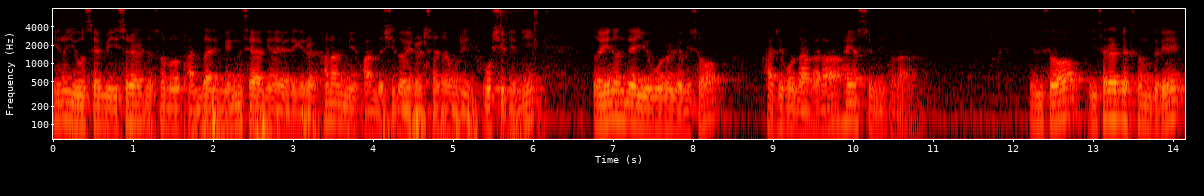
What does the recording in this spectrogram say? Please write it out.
이는 요셉이 이스라엘 자손으로 단단히 맹세하게 하여 이르기를 하나님이 반드시 너희를 찾아오시리니 너희는 내 유고를 여기서 가지고 나가라 하였습니다. 여기서 이스라엘 백성들이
